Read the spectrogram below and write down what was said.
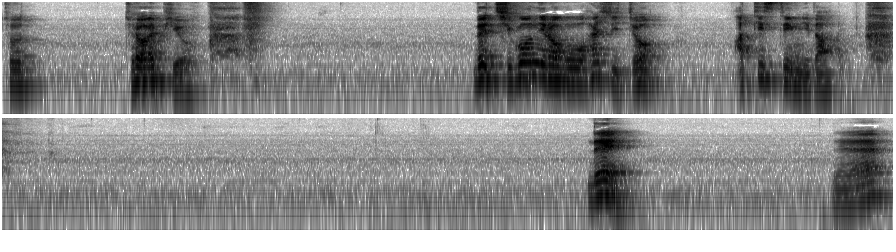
저, JYP요. 네, 직원이라고 할 수 있죠. 아티스트입니다. 네. 네.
